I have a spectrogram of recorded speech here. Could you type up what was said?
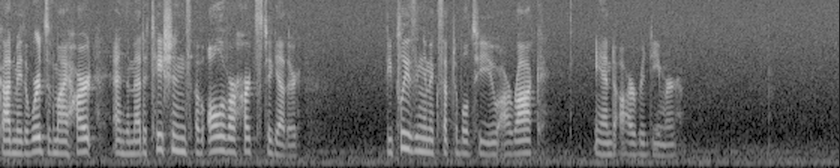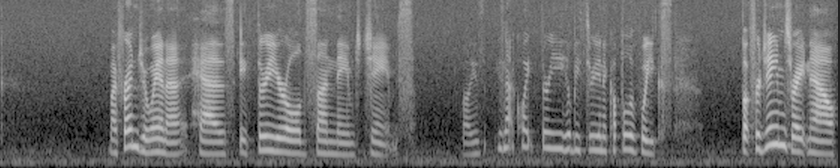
God, may the words of my heart and the meditations of all of our hearts together be pleasing and acceptable to you, our rock and our redeemer. My friend Joanna has a three year old son named James. Well, he's, he's not quite three, he'll be three in a couple of weeks. But for James right now,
